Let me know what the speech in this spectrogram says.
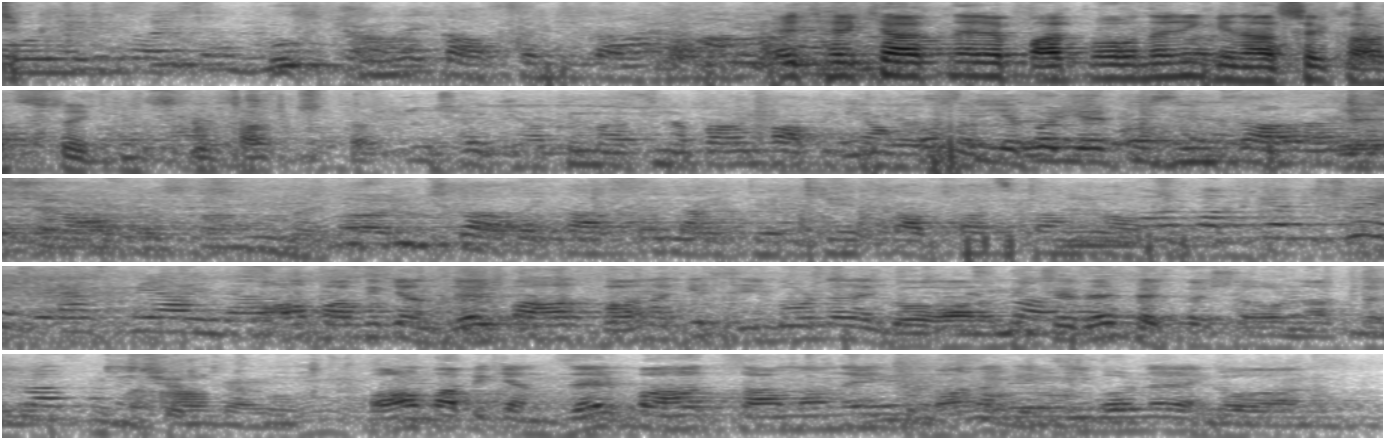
Այդ հեքիաթները պատմողներին գնացեք հարցրեք, ինձ դեպք չտա։ Չեքիաթի մասին է պարոն Պապիկյան խոսքը, երբ որ երկու զինծառայող ինչ կարող ասել այդ դեպքի հետ կապված կամ բացի։ Պարոն Պապիկյան, ձեր պահած բանակի սիմվոլներ են գողանում, միջև երբ այսպես շարունակվելու։ Պարոն Պապիկյան, ձեր պահած սահմաններից բանակի սիմվոլներ են գողանում։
